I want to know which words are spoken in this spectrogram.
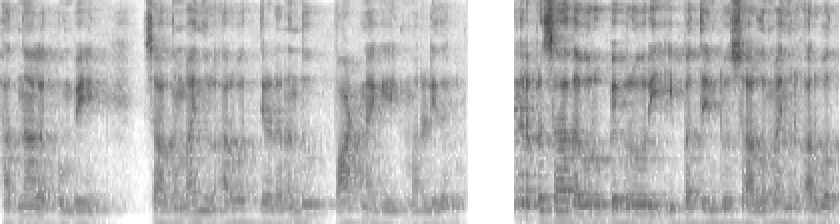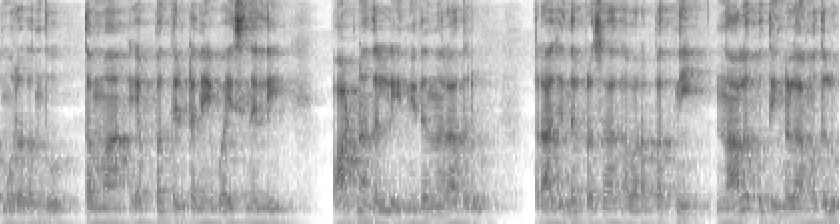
ಹದಿನಾಲ್ಕು ಮೇ ಸಾವಿರದ ಒಂಬೈನೂರ ಅರವತ್ತೆರಡರಂದು ಪಾಟ್ನಾಗೆ ಮರಳಿದರು. ರಾಜೇಂದ್ರ ಪ್ರಸಾದ್ ಅವರು ಫೆಬ್ರವರಿ ಇಪ್ಪತ್ತೆಂಟು ಸಾವಿರದ ಒಂಬೈನೂರ ಅರವತ್ತ್ಮೂರರಂದು ತಮ್ಮ ಎಪ್ಪತ್ತೆಂಟನೇ ವಯಸ್ಸಿನಲ್ಲಿ ಪಾಟ್ನಾದಲ್ಲಿ ನಿಧನರಾದರು. ರಾಜೇಂದ್ರ ಪ್ರಸಾದ್ ಅವರ ಪತ್ನಿ ನಾಲ್ಕು ತಿಂಗಳ ಮೊದಲು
